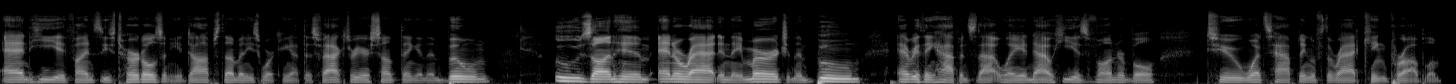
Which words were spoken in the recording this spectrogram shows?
and he finds these turtles and he adopts them and he's working at this factory or something and then boom ooze on him and a rat and they merge and then boom everything happens that way and now he is vulnerable to what's happening with the Rat King problem.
